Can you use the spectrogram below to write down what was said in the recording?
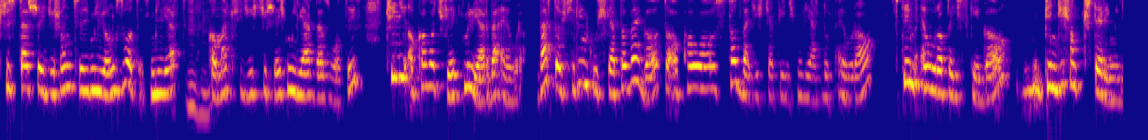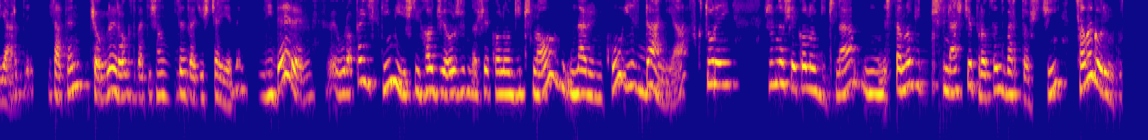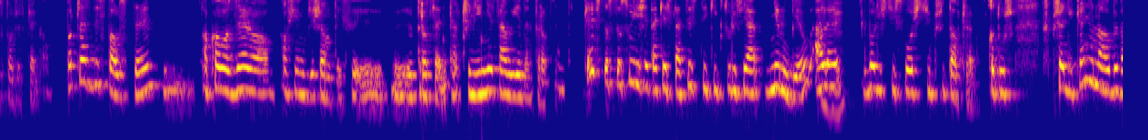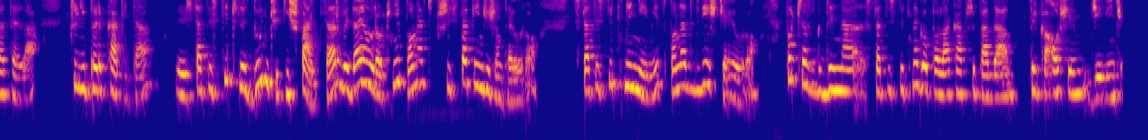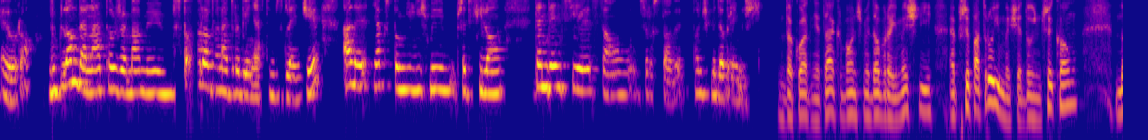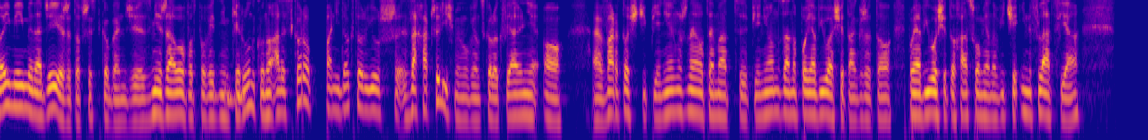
360 y, milionów złotych, miliard, mhm. 36 miliarda złotych, czyli około ćwierć miliarda euro. Wartość rynku światowego to około 125 miliardów euro, w tym europejskiego 54 miliardy. Zatem ciągle rok 2021. Liderem europejskim, jeśli chodzi o żywność ekologiczną na rynku, jest Dania, w której żywność ekologiczna mm, stanowi 13% wartości całego rynku spożywczego, podczas gdy w Polsce około 0,8%, czyli niecały 1%. Często stosuje się takie statystyki, których ja nie lubię, ale mhm. gwoli ścisłości przytoczę. Otóż w przeliczeniu na obywatela, czyli per capita, statystyczny Duńczyk i Szwajcar wydają rocznie ponad 350 euro, statystyczny Niemiec ponad 200 euro, podczas gdy na statystycznego Polaka przypada tylko 8-9 euro. Wygląda na to, że mamy sporo do nadrobienia w tym względzie, ale jak wspomnieliśmy przed chwilą, tendencje są wzrostowe. Bądźmy dobrej myśli. Dokładnie tak, bądźmy dobrej myśli, e, przypatrujmy się Duńczykom, no i miejmy nadzieję, że to wszystko będzie zmierzało w odpowiednim kierunku. No ale skoro pani doktor już zahaczyliśmy, mówiąc kolokwialnie, o e, wartości pieniężne, o temat pieniądza, no pojawiła się także to, pojawiło się to hasło, mianowicie inflacja.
